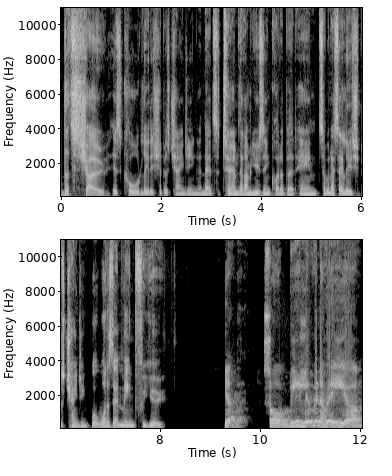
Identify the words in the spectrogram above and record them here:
this show is called Leadership is Changing, and that's a term that I'm using quite a bit. And so when I say leadership is changing, well, what does that mean for you? Yeah. So we live in a very uh,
